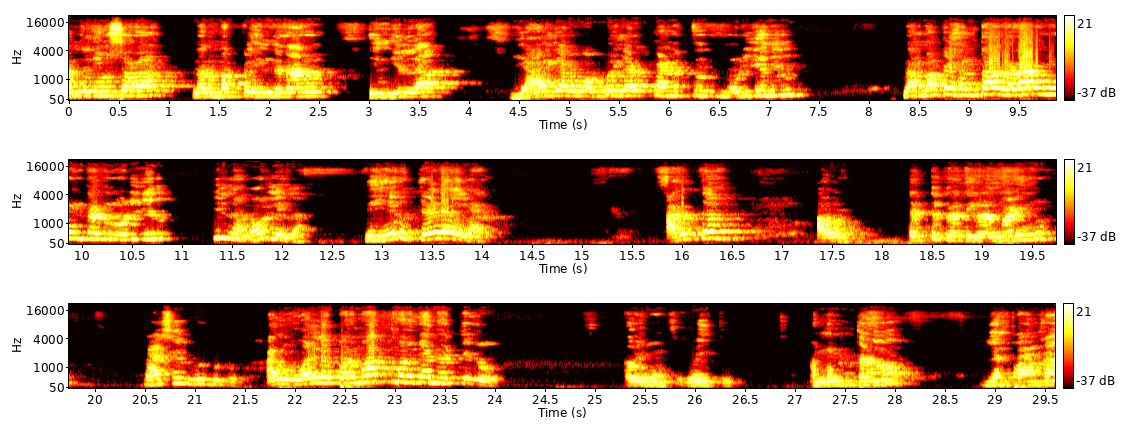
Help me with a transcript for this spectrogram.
ಒಂದು ದಿವಸ ನನ್ನ ಮಕ್ಕಳು ಹಿಂಗದಾರು ಹಿಂಗಿಲ್ಲ. ಯಾರಿಗಾರು ಒಬ್ಬರಿಗಾರ ಯಾರ ನೋಡಿದ್ಯಾ ನೀನು ನನ್ನ ಮಕ್ಕಳು ಎಂಥವ್ರು ಅದಾರು ಅಂತ ನೋಡಿದೇನು ಇಲ್ಲ, ನೋಡಲಿಲ್ಲ. ನೀ ಏನು ಕೇಳೇ ಇಲ್ಲ. ಅದಕ್ಕೆ ಅವರು ಕೆಟ್ಟ ಕೃತಿಗಳು ಮಾಡಿದ್ರು. ನಾಶಾಗಿ ಹೋಗ್ಬಿಟ್ರು. ಅವರು ಒಳ್ಳೆ ಪರಮಾತ್ಮನ ಬೆನ್ನು ಹತ್ತಿದ್ರು. ಅವರು ಉಳಿತು ಅನ್ನುವಂಥದ್ದು ಏನಪ್ಪ ಅಂದ್ರೆ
